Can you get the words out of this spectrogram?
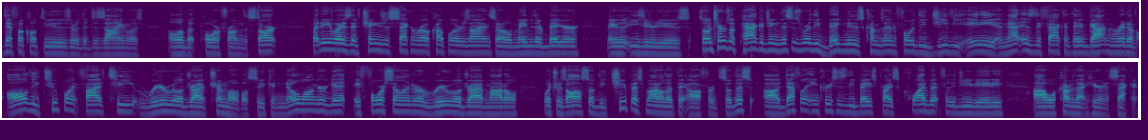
difficult to use or the design was a little bit poor from the start. But anyways, they've changed the second row coupler design, so maybe they're bigger, maybe they're easier to use. So in terms of packaging, this is where the big news comes in for the GV80, and that is the fact that they've gotten rid of all the 2.5T rear wheel drive trim levels. So you can no longer get a four cylinder rear wheel drive model which was also the cheapest model that they offered. So this uh, definitely increases the base price quite a bit for the GV80. Uh, we'll cover that here in a second.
